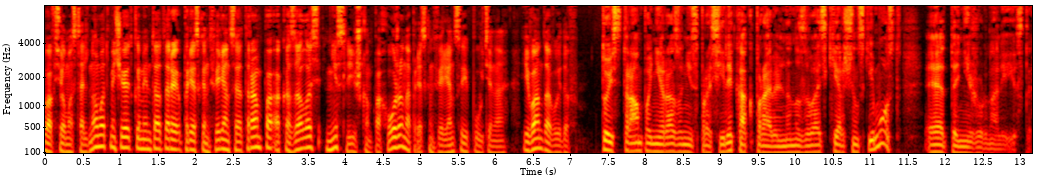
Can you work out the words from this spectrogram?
Во всем остальном, отмечают комментаторы, пресс-конференция Трампа оказалась не слишком похожа на пресс-конференции Путина. Иван Давыдов. То есть Трампа ни разу не спросили, как правильно называть Керченский мост? Это не журналисты.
